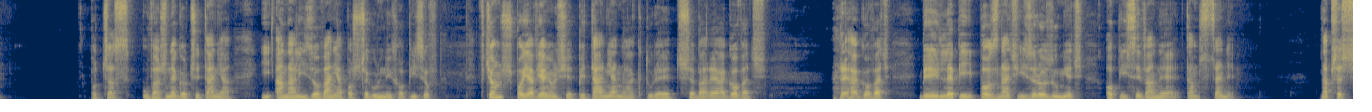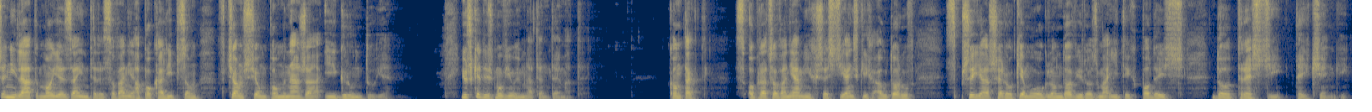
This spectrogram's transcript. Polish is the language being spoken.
Podczas uważnego czytania i analizowania poszczególnych opisów wciąż pojawiają się pytania, na które trzeba reagować. Reagować, by lepiej poznać i zrozumieć opisywane tam sceny. Na przestrzeni lat moje zainteresowanie apokalipsą wciąż się pomnaża i gruntuje. Już kiedyś mówiłem na ten temat. Kontakt z opracowaniami chrześcijańskich autorów sprzyja szerokiemu oglądowi rozmaitych podejść do treści tej księgi.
